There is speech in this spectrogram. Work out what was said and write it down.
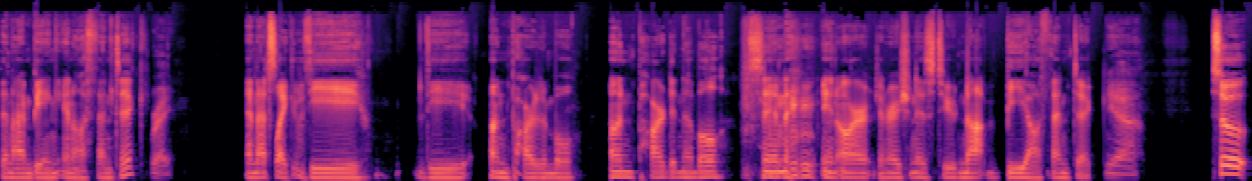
then I'm being inauthentic, right and that's like the the unpardonable unpardonable sin in our generation is to not be authentic. yeah So,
